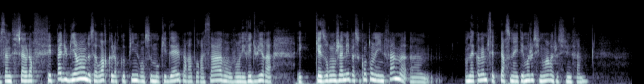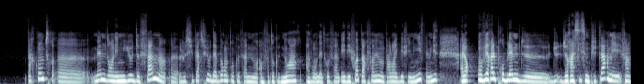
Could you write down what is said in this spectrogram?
ça, ça leur fait pas du bien de savoir que leurs copines vont se moquer d'elles par rapport à ça, vont, les réduire à- et qu'elles auront jamais parce que quand on est une femme, euh, on a quand même cette personnalité. Moi, je suis noire et je suis une femme. Par contre, euh, même dans les milieux de femmes, euh, je suis perçue d'abord en tant que femme noire, enfin, en tant que noire avant d'être femme. Et des fois, parfois même en parlant avec des féministes, elles me disent alors on verra le problème de, racisme plus tard, mais enfin,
